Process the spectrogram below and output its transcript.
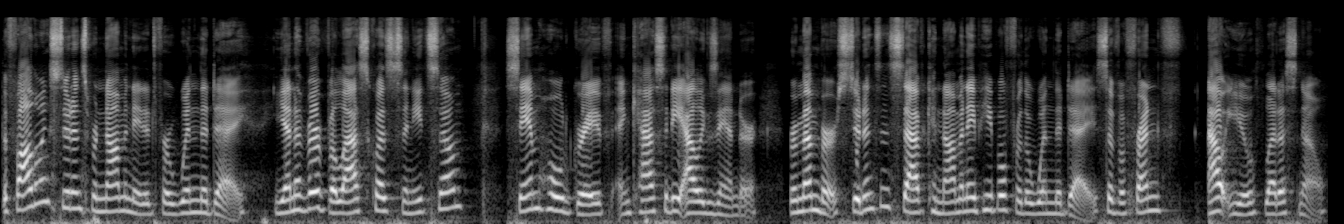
The following students were nominated for Win the Day Yennefer Velasquez Sanitzo, Sam Holdgrave, and Cassidy Alexander. Remember, students and staff can nominate people for the Win the Day, so if a friend out you, let us know.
